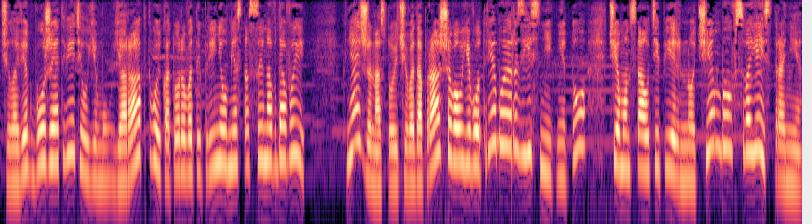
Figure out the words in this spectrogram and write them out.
Человек Божий ответил ему, «Я раб твой, которого ты принял вместо сына вдовы. Князь же настойчиво допрашивал его, требуя разъяснить не то, чем он стал теперь, но чем был в своей стране.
